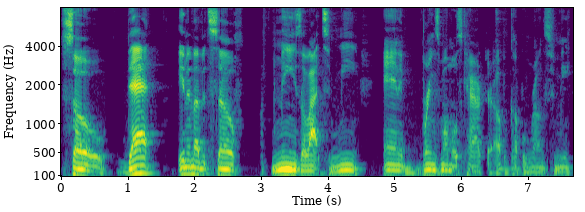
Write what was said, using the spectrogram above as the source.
So that in and of itself means a lot to me and it brings Momo's character up a couple rungs for me.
